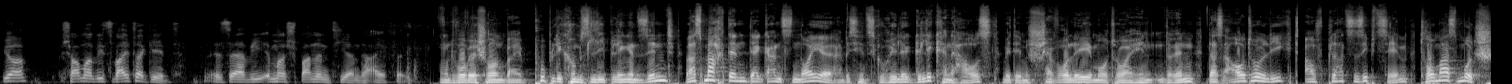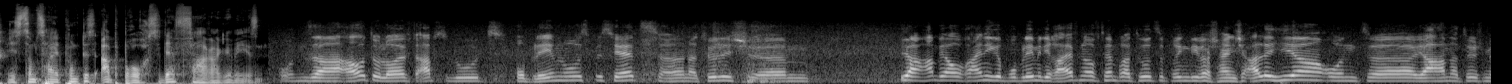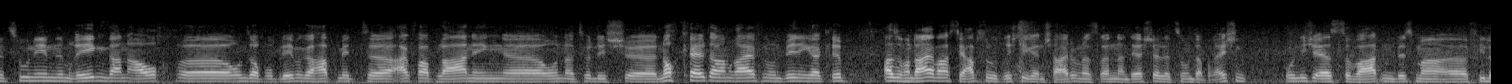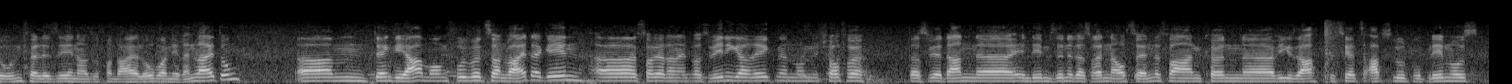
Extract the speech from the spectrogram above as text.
Ja, schauen wir, wie es weitergeht. Ist ja wie immer spannend hier in der Eifel. Und wo wir schon bei Publikumslieblingen sind, was macht denn der ganz neue, ein bisschen skurrile Glickenhaus mit dem Chevrolet-Motor hinten drin? Das Auto liegt auf Platz 17. Thomas Mutsch ist zum Zeitpunkt des Abbruchs der Fahrer gewesen. Unser Auto läuft absolut problemlos bis jetzt. Äh, natürlich ähm, ja, haben wir auch einige Probleme, die Reifen auf Temperatur zu bringen, wie wahrscheinlich alle hier. Und äh, ja, haben natürlich mit zunehmendem Regen dann auch äh, unsere Probleme gehabt mit äh, Aquaplaning äh, und natürlich äh, noch kälteren Reifen und weniger Grip. Also von daher war es die absolut richtige Entscheidung, das Rennen an der Stelle zu unterbrechen und nicht erst zu warten, bis wir äh, viele Unfälle sehen. Also von daher Lob an die Rennleitung. Ähm, denke ja, morgen früh wird es dann weitergehen. Äh, es soll ja dann etwas weniger regnen und ich hoffe, dass wir dann äh, in dem Sinne das Rennen auch zu Ende fahren können. Äh, wie gesagt, bis jetzt absolut problemlos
